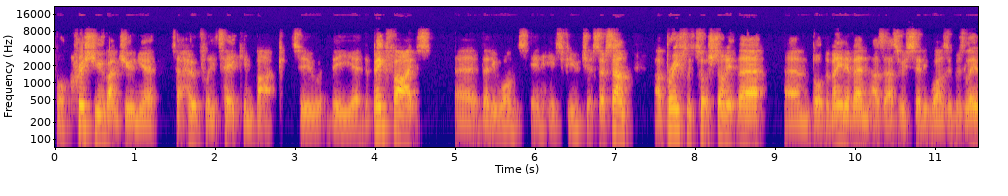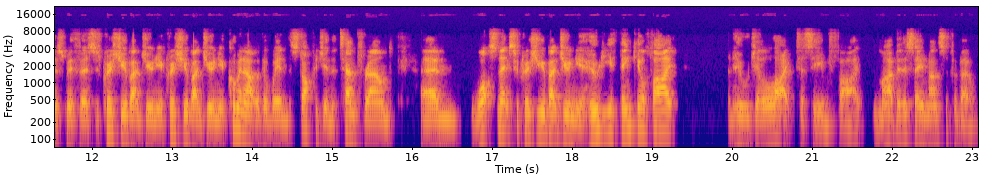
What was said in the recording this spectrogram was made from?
for Chris Eubank Jr. to hopefully take him back to the uh, the big fights uh, that he wants in his future. So, Sam, I briefly touched on it there, um, but the main event, as as we said, it was it was Liam Smith versus Chris Eubank Jr. Chris Eubank Jr. coming out with a win, the stoppage in the tenth round. Um, what's next for Chris Eubank Jr.? Who do you think he'll fight, and who would you like to see him fight? Might be the same answer for both.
